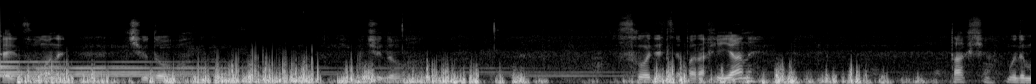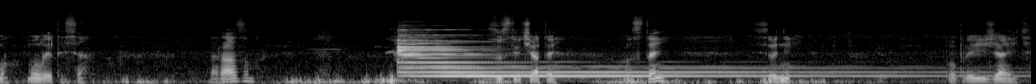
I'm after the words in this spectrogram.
Хай дзвони. Чудово. Сходяться парафіяни. Так що будемо молитися разом. Зустрічати гостей. Сьогодні поприїжджають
